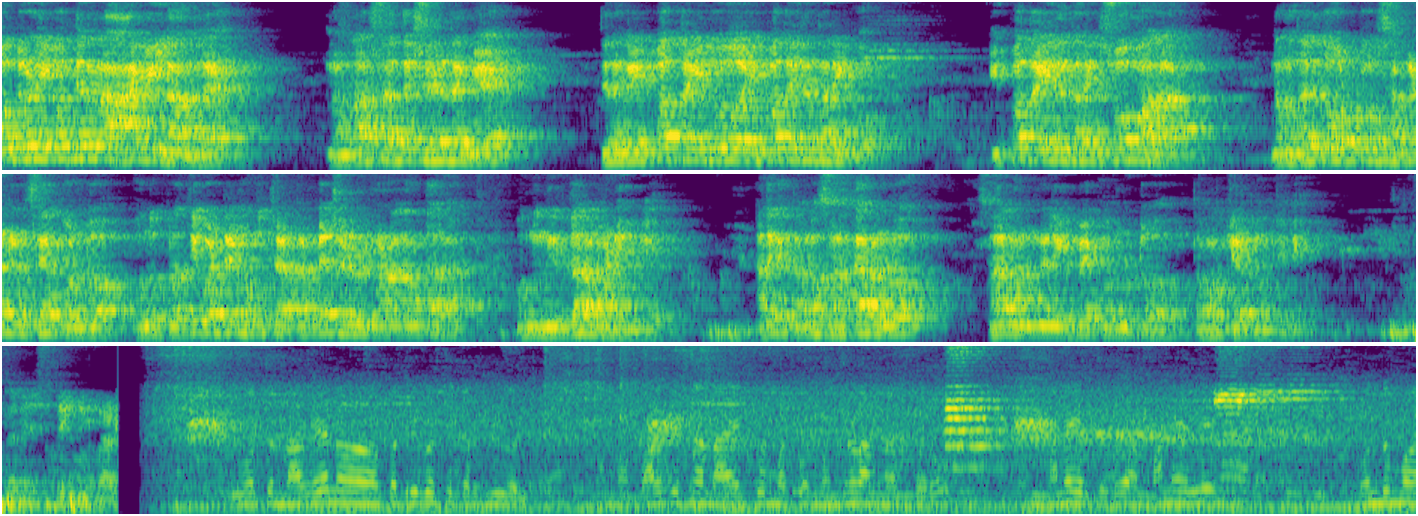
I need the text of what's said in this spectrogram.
ಒಂದ್ ವೇಳೆ ಇವತ್ತೇನ ಆಗಿಲ್ಲ ಅಂದ್ರೆ ನಮ್ಮ ರಾಷ್ಟ್ರ ಅಧ್ಯಕ್ಷ ಹೇಳಿದಂಗೆ ದಿನಾಂಕ ಇಪ್ಪತ್ತೈದು, ಇಪ್ಪತ್ತೈದನೇ ತಾರೀಕು ಇಪ್ಪತ್ತೈದನೇ ತಾರೀಕು ಸೋಮವಾರ ನಮ್ಮ ದಲಿತ ಒಟ್ಟು ಸಂಘಟನೆ ಸೇರಿಕೊಂಡು ಒಂದು ಪ್ರತಿಭಟನೆ ಮತ್ತು ಚ- ಟಂಬೆ ಚಳವಳಿ ಮಾಡೋಣ ಅಂತ ಒಂದು ನಿರ್ಧಾರ ಮಾಡಿದ್ವಿ. ಅದಕ್ಕೆ ತಮ್ಮ ಸಹಕಾರಗಳು ಸಹ ನಮ್ಮ ಮೇಲೆ ಇರಬೇಕು ಅಂದ್ಬಿಟ್ಟು ತಮ್ಮ ಕೇಳ್ಕೊತೀನಿ. ಇವತ್ತು ನಾವೇನು ಪತ್ರಿಕೋಷ್ಠಿ ಕರೆದಿದ್ದೀವಿ ಅಂದರೆ ನಮ್ಮ ಬಾಲಕೃಷ್ಣ ನಾಯಕು ಮತ್ತು ಮಂಜುಳಾ ಮೆಂಬರು ಮನೆ ಇರ್ತದೆ. ಆ ಮನೆಯಲ್ಲಿ ಒಂದು ಮ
